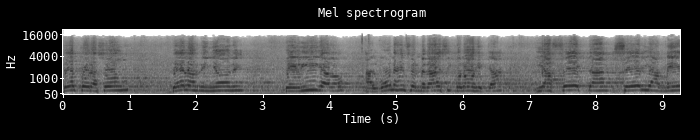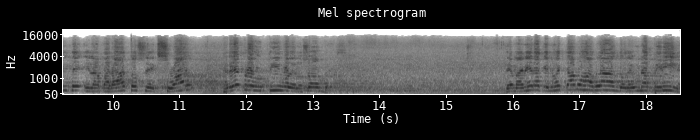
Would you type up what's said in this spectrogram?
del corazón, de los riñones, del hígado, algunas enfermedades psicológicas y afectan seriamente el aparato sexual reproductivo de los hombres. De manera que no estamos hablando de una aspirina,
